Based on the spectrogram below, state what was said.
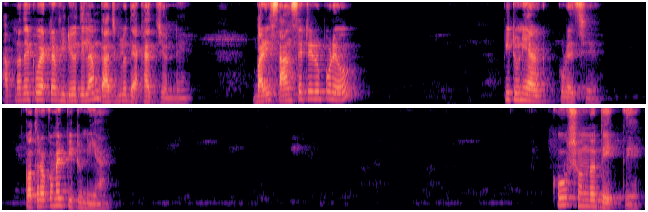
আপনাদেরকেও একটা ভিডিও দিলাম গাছগুলো দেখার জন্যে। বাড়ির সানসেটের উপরেও পিটুনিয়া করেছে। কত রকমের পিটুনিয়া? খুব সুন্দর দেখতে।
